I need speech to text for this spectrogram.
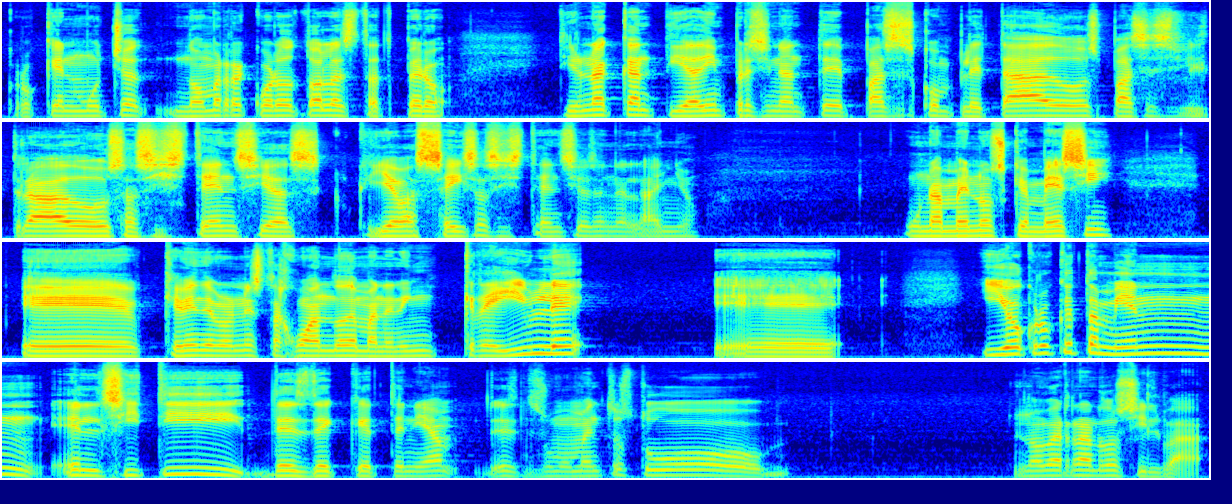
Creo que en muchas, no me recuerdo todas las stats, pero tiene una cantidad impresionante de pases completados, pases filtrados, asistencias. que lleva seis asistencias en el año. Una menos que Messi. Eh, Kevin De Bruyne está jugando de manera increíble. Eh, y yo creo que también el City, desde que tenía, desde su momento estuvo, no Bernardo Silva,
